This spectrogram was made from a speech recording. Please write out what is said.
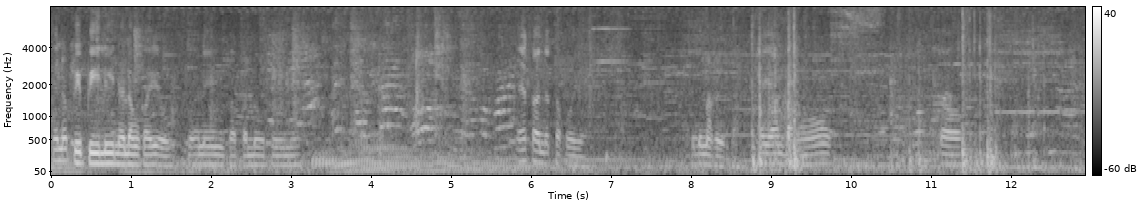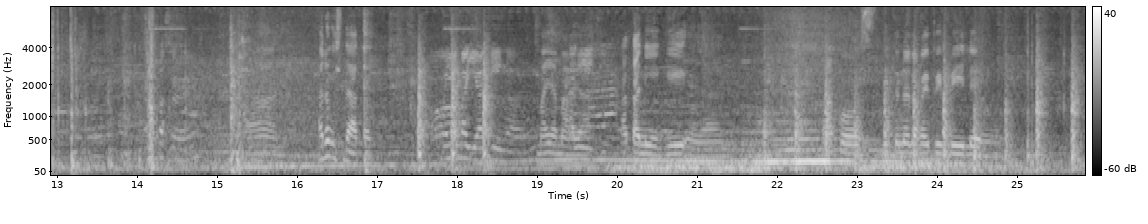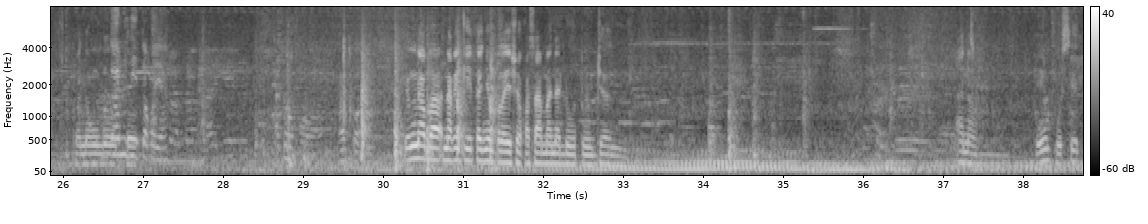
Ano, pipili na lang kayo kung ano yung papaluto nyo. Eto, ano to kuya? Hindi makita. Ayan, bangos. Ito. Ayan. Anong isda to? Maya maya gingaw. Maya-maya. At tanigi. Ayan. Tapos, dito na lang kayo pipili. Oh. Anong Magkano luto. dito kuya? Ako. Yung naba, nakikita nyo presyo kasama na luto dyan. Ano? Yung pusit.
